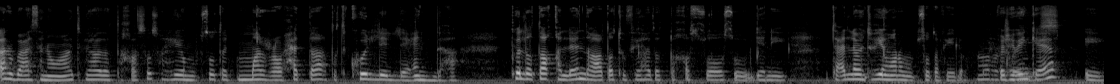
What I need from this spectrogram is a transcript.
أربع سنوات في هذا التخصص وهي مبسوطة مرة وحتى أعطت كل اللي عندها. كل الطاقة اللي عندها أعطته في هذا التخصص ويعني تعلمت وهي مرة مبسوطة فيه له. مرة فشايفين. كيف؟ إيه.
